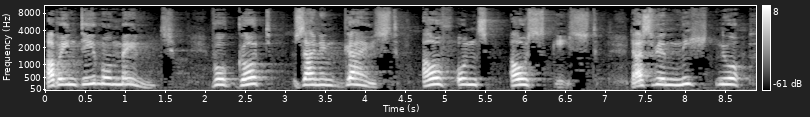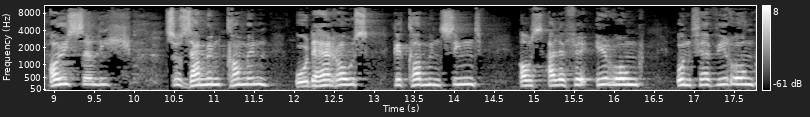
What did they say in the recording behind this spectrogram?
Aber in dem Moment, wo Gott seinen Geist auf uns ausgießt, dass wir nicht nur äußerlich zusammenkommen oder herausgekommen sind aus aller Verirrung und Verwirrung,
